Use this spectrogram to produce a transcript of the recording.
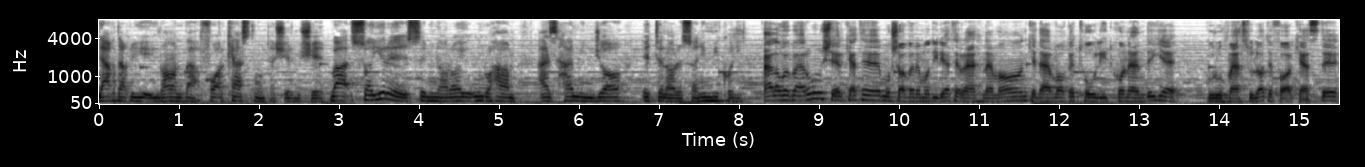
دغدغه ایران و فارکست منتشر میشه و سایر سمینارهای اون رو هم از همینجا اطلاع رسانی می‌کنیم علاوه بر اون شرکت مشاور مدیریت رهنمان که در واقع تولید کننده گروه محصولات فارکسته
